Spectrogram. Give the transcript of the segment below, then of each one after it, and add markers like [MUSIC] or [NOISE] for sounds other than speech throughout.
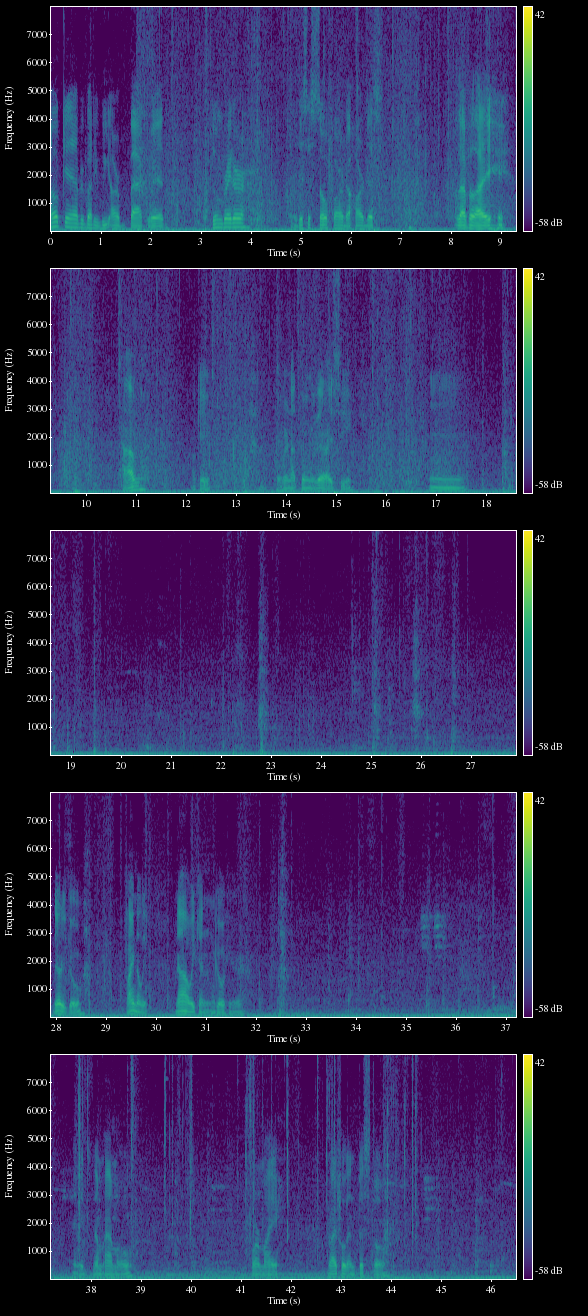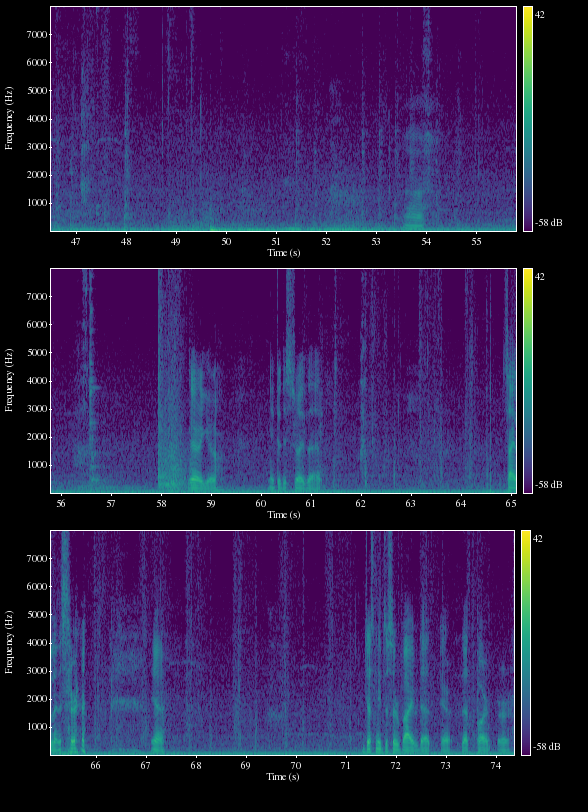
Okay, everybody, we are back with Tomb Raider. And this is so far the hardest level I [LAUGHS] have. Okay. okay, we're not going there, I see. Mm. There you go. Finally. Now we can go here. I need some ammo for my rifle and pistol. Uh, there you go. Need to destroy that. Silencer. [LAUGHS] yeah. Just need to survive that air that part or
